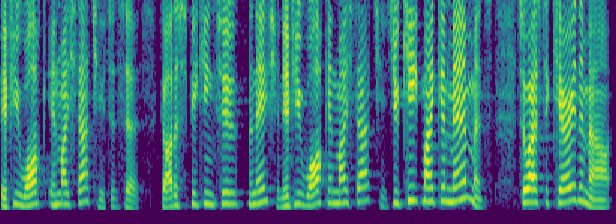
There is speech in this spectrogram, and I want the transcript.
If you walk in my statutes, it says. God is speaking to the nation. If you walk in my statutes, you keep my commandments so as to carry them out,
